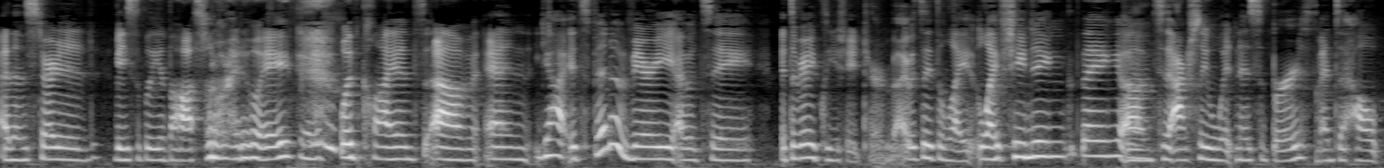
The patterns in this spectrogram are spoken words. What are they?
and then started basically in the hospital right away yeah. with clients. Um, and yeah, it's been a very, I would say, it's a very cliched term, but I would say it's a life life changing thing yeah. um, to actually witness birth and to help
